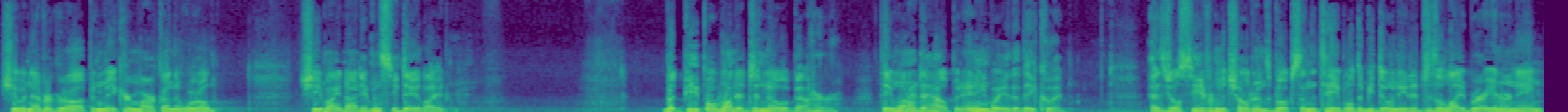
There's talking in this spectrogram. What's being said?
She would never grow up and make her mark on the world. She might not even see daylight. But people wanted to know about her. They wanted to help in any way that they could. As you'll see from the children's books on the table to be donated to the library in her name,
